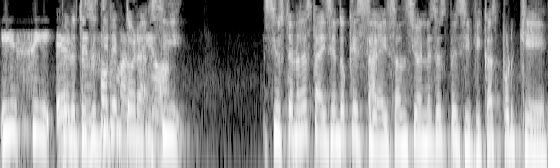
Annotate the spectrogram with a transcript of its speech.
Y si Pero entonces, directora, si, si usted nos está diciendo que sí hay sanciones específicas porque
